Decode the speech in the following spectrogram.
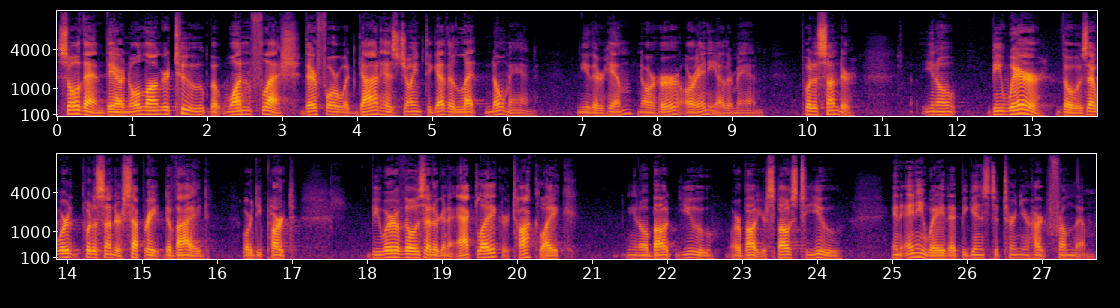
So then, they are no longer two, but one flesh. Therefore, what God has joined together, let no man, neither him nor her or any other man, put asunder. You know, beware those. That word put asunder, separate, divide, or depart. Beware of those that are going to act like or talk like, you know, about you or about your spouse to you in any way that begins to turn your heart from them.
